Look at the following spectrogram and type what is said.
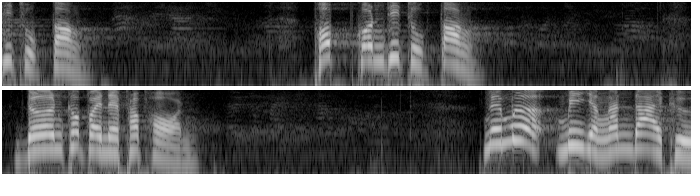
ที่ถูกต้อง พบคนที่ถูกต้อง เดินเข้าไปในพระพร ในเมื่อมีอย่างนั้นได้คือ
